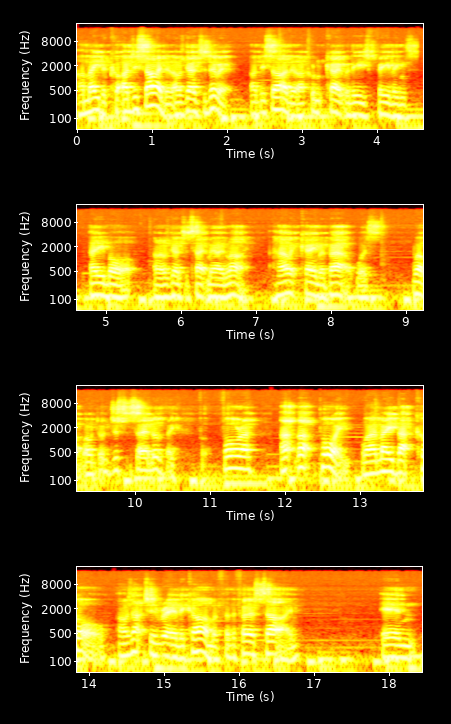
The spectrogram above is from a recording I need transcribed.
I made a I decided I was going to do it. I decided I couldn't cope with these feelings anymore, and I was going to take my own life. How it came about was, well, well just to say another thing, for a, at that point where I made that call, I was actually really calm, and for the first time in,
